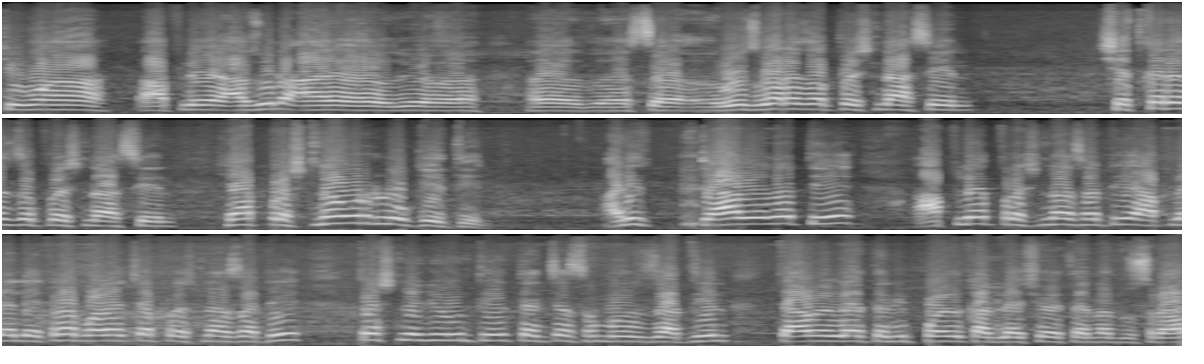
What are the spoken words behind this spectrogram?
किंवा आपले अजून स- रोजगाराचा प्रश्न असेल शेतकऱ्यांचा प्रश्न असेल ह्या प्रश्नावर लोक येतील. आणि त्यावेळेला ते आपल्या प्रश्नासाठी आपल्या लेकरा बाळाच्या प्रश्नासाठी प्रश्न घेऊन ते त्यांच्यासमोर जातील. त्यावेळेला त्यांनी पळ काढल्याशिवाय त्यांना दुसरा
